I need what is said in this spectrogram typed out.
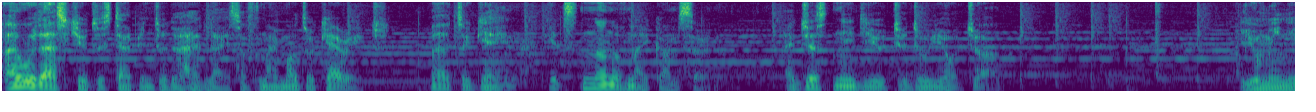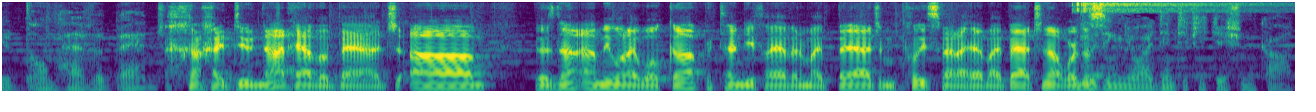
I would ask you to step into the headlights of my motor carriage, but again, it's none of my concern. I just need you to do your job. You mean you don't have a badge? I do not have a badge. Um, it was not on me when I woke up. Pretend if I have it in my badge. I'm a policeman. I have my badge. No, we're just. Losing your identification card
